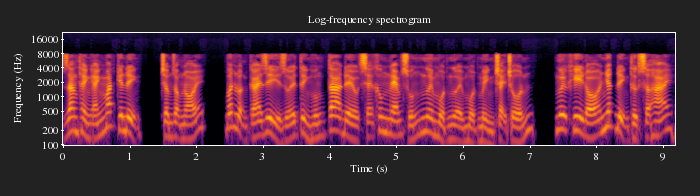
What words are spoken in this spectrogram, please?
Giang Thành ánh mắt kiên định, trầm giọng nói, bất luận cái gì dưới tình huống ta đều sẽ không ném xuống ngươi một người một mình chạy trốn, ngươi khi đó nhất định thực sợ hãi,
